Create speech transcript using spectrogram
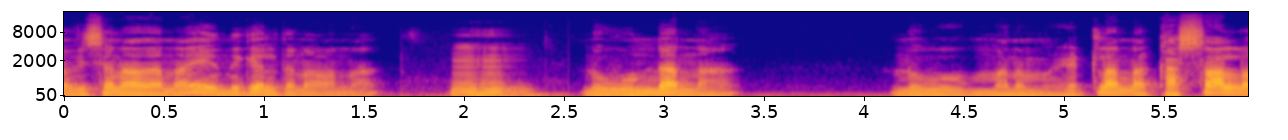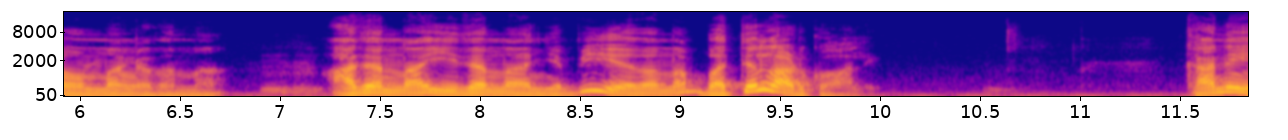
విశ్వనాథ్ అన్న ఎందుకు వెళ్తున్నావు అన్నా. నువ్వు ఉండన్నా నువ్వు మనం ఎట్లన్నా కష్టాల్లో ఉన్నాం కదన్నా అదన్నా ఇదన్నా అని చెప్పి ఏదన్నా బతిల్లు ఆడుకోవాలి కానీ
